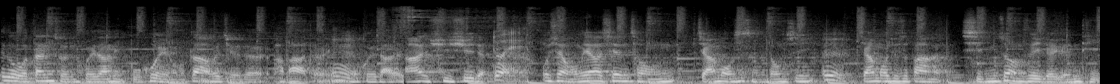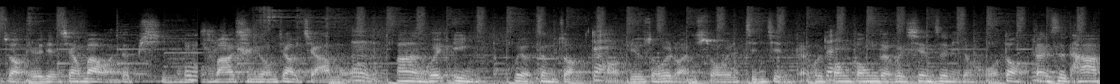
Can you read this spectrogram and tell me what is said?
这个我单纯回答你不会哦，大家会觉得怕怕的，嗯，回答的答案虚虚的。对，我想我们要先从夹膜是什么东西？嗯，夹膜就是疤痕，形状是一个圆体状，有一点像霸王的皮，我们把它形容叫夹膜。嗯，疤痕会硬，会有症状，对，哦，比如说会挛缩，会紧紧的，会绷绷的，会限制你的活动，但是它。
